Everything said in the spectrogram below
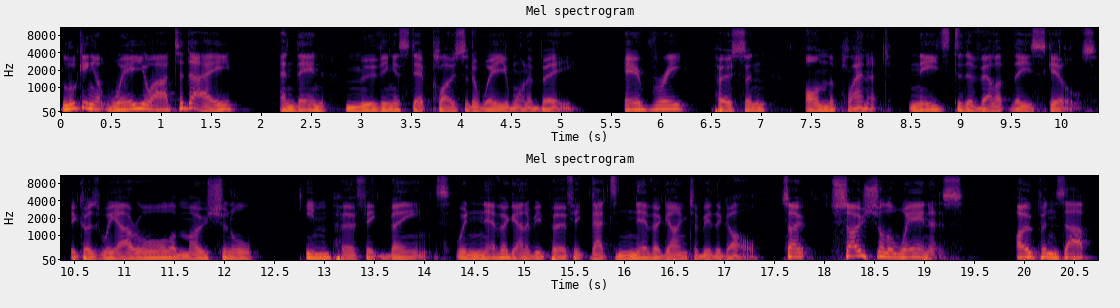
looking at where you are today and then moving a step closer to where you want to be. Every person on the planet needs to develop these skills because we are all emotional imperfect beings. We're never going to be perfect. That's never going to be the goal. So, social awareness opens up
